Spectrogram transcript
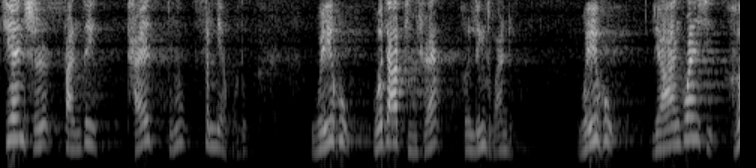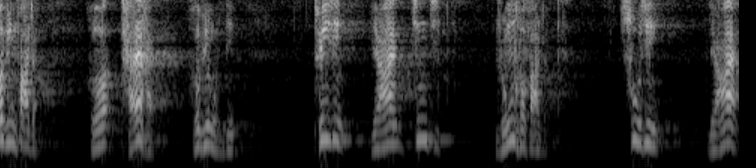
坚持反对台独分裂活动，维护国家主权和领土安整，维护两岸关系和平发展。和台海和平稳定，推进两岸经济融合发展，促进两岸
